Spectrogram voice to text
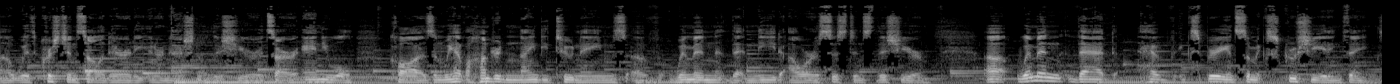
uh, with Christian Solidarity International this year. It's our annual cause, and we have 192 names of women that need our assistance this year. Uh, women that have experienced some excruciating things.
